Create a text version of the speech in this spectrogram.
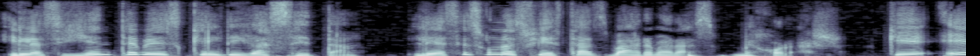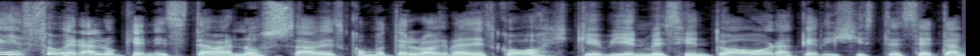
Y la siguiente vez que él diga Z, le haces unas fiestas bárbaras, mejorar que eso era lo que necesitaba. No sabes cómo te lo agradezco. Ay, qué bien me siento ahora que dijiste Z.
